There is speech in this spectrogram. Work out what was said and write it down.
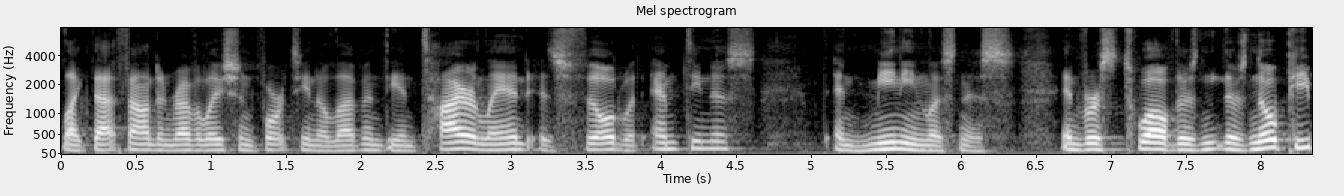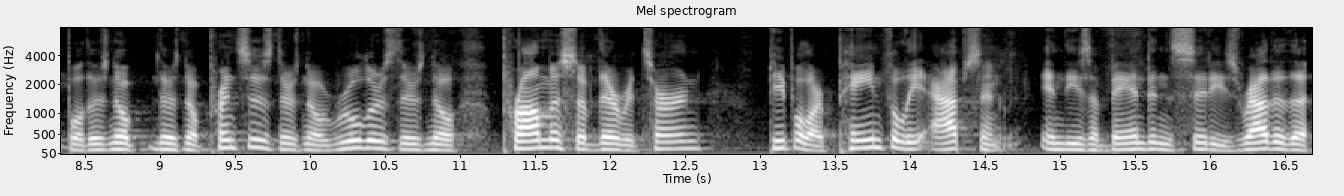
like that found in Revelation 14:11. The entire land is filled with emptiness and meaninglessness. In verse 12, there's, there's no people, there's no, there's no princes, there's no rulers, there's no promise of their return. People are painfully absent in these abandoned cities. Rather, the,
